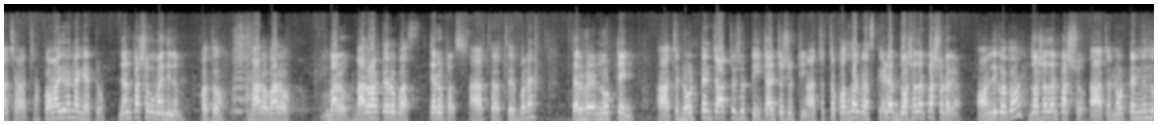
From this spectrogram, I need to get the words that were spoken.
আচ্ছা আচ্ছা। কমাই দিবেন নাকি একটু? যান পাঁচশো কমাই দিলাম। কত? বারো বারো। বারো। বারো আর তেরো পাঁচ। তেরো পাঁচ। আচ্ছা আচ্ছা এরপরে? তারপরে নোট টেন আচ্ছা নোট টেন চার চৌষট্টি চার চৌষট্টি আচ্ছা কত থাকবে আজকে? এটা দশ হাজার পাঁচশো টাকা। অনলি কত? দশ হাজার পাঁচশো। আচ্ছা নোট টেন কিন্তু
